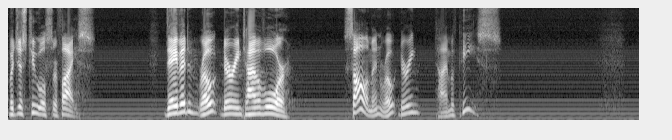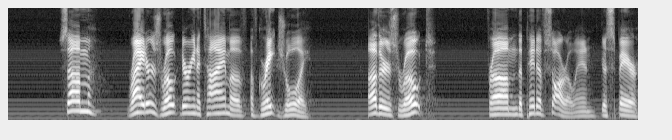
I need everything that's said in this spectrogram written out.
But just two will suffice. David wrote during time of war. Solomon wrote during time of peace. Some writers wrote during a time of, of great joy. Others wrote from the pit of sorrow and despair.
